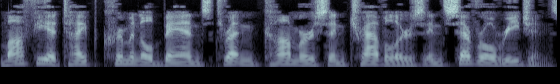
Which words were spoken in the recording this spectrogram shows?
mafia-type criminal bands threatened commerce and travelers in several regions,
